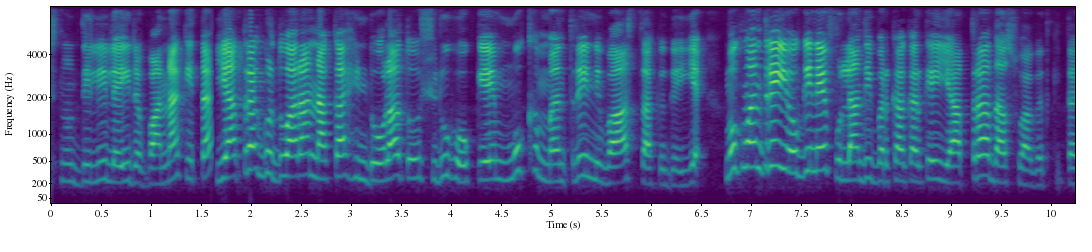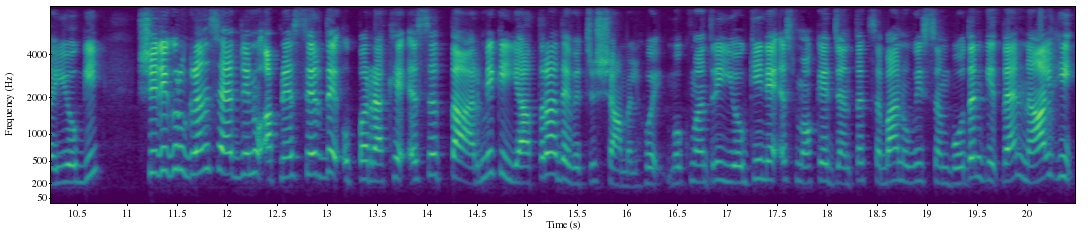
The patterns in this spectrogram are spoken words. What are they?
ਇਸ ਨੂੰ ਦਿੱਲੀ ਲਈ ਰਵਾਨਾ ਕੀਤਾ ਯਾਤਰਾ ਗੁਰਦੁਆਰਾ ਨਾਕਾ ਹਿੰਡੋਲਾ ਤੋਂ ਸ਼ੁਰੂ ਹੋ ਕੇ ਮੁੱਖ ਮੰਤਰੀ ਨਿਵਾਸ ਤੱਕ ਗਈ ਹੈ। ਮੁੱਖ ਮੰਤਰੀ ਯੋਗੀ ਨੇ ਫੁੱਲਾਂ ਦੀ ਵਰਖਾ ਕਰਕੇ ਯਾਤਰਾ ਦਾ ਸਵਾਗਤ ਕੀਤਾ। ਯੋਗੀ, ਸ਼੍ਰੀ ਗੁਰੂ ਗ੍ਰੰਥ ਸਾਹਿਬ ਜੀ ਨੂੰ ਆਪਣੇ ਸਿਰ ਦੇ ਉੱਪਰ ਰੱਖੇ ਇਸ ਧਾਰਮਿਕ ਯਾਤਰਾ ਦੇ ਵਿੱਚ ਸ਼ਾਮਿਲ ਹੋਏ। ਮੁੱਖ ਮੰਤਰੀ ਯੋਗੀ ਨੇ ਇਸ ਮੌਕੇ ਜਨਤਕ ਸਭਾ ਨੂੰ ਵੀ ਸੰਬੋਧਨ ਕੀਤਾ ਨਾਲ ਹੀ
